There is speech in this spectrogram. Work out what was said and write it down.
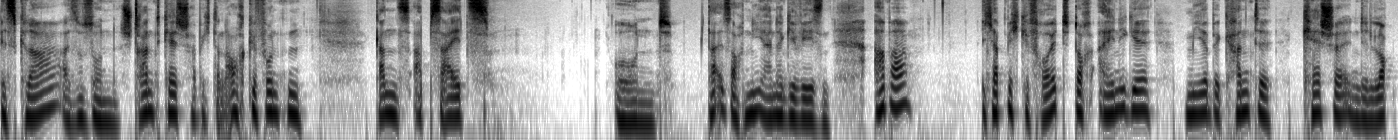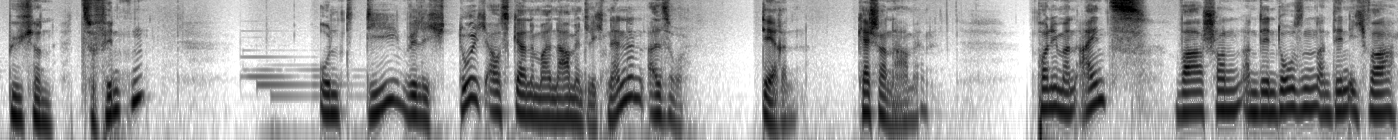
ist klar. Also so ein Strandcache habe ich dann auch gefunden, ganz abseits. Und da ist auch nie einer gewesen. Aber ich habe mich gefreut, doch einige mir bekannte Cacher in den Logbüchern zu finden. Und die will ich durchaus gerne mal namentlich nennen, also deren Cachername. Ponyman 1 war schon an den Dosen, an denen ich war.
